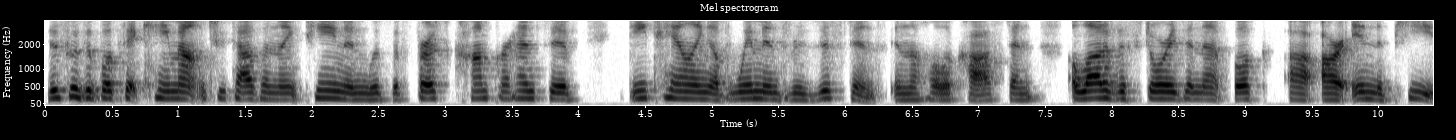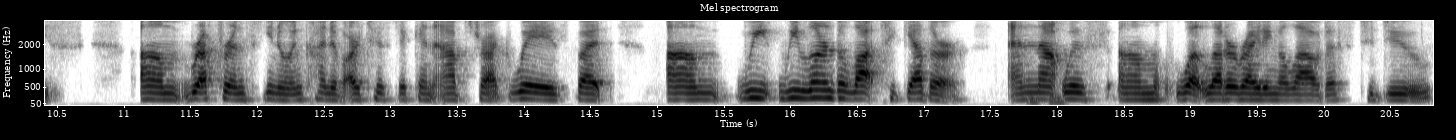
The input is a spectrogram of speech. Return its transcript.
this was a book that came out in 2019 and was the first comprehensive detailing of women's resistance in the Holocaust. And a lot of the stories in that book uh, are in the piece, um, referenced, you know, in kind of artistic and abstract ways. But um, we we learned a lot together and that was um, what letter writing allowed us to do.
